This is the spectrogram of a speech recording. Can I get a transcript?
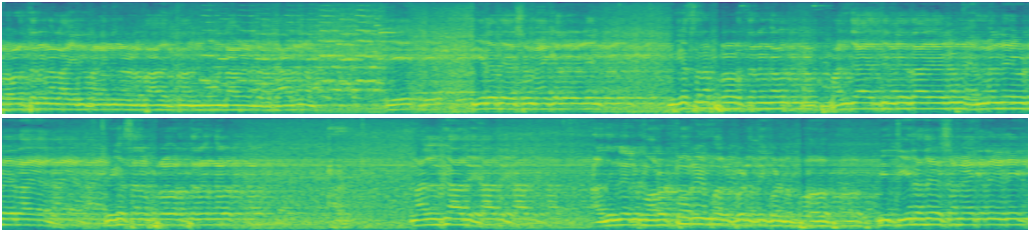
പ്രവർത്തനങ്ങളായിരിക്കണം നിങ്ങളുടെ ഭാഗത്ത് നിന്നും ഉണ്ടാവേണ്ടത്. കാരണം ഈ തീരദേശ മേഖലകളിൽ വികസന പ്രവർത്തനങ്ങൾ പഞ്ചായത്തിന്റെതായാലും എം എൽ എയുടേതായാലും വികസന പ്രവർത്തനങ്ങൾ നൽകാതെ അതിനൊരു മൊറട്ടോറിയം ഏർപ്പെടുത്തിക്കൊണ്ട് ഈ തീരദേശ മേഖലയിലേക്ക്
